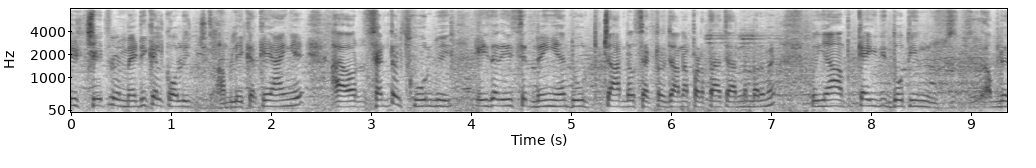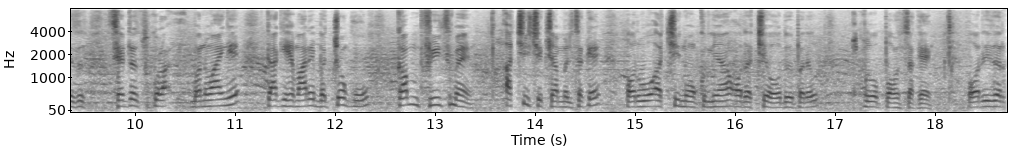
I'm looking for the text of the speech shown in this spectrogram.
इस क्षेत्र में मेडिकल कॉलेज हम लेकर के आएँगे और सेंट्रल स्कूल भी इधर इस नहीं है, दूर चार नंबर सेक्टर जाना पड़ता है चार नंबर में। तो यहाँ कई दो तीन अपने सेंट्रल स्कूल बनवाएँगे ताकि हमारे बच्चों को कम फ़ीस में अच्छी शिक्षा मिल सके और वो अच्छी नौकरियाँ और अच्छे अहदे पर वो पहुँच सकें। और इधर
